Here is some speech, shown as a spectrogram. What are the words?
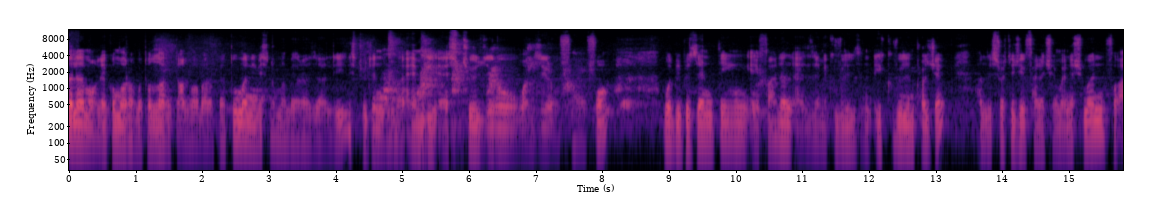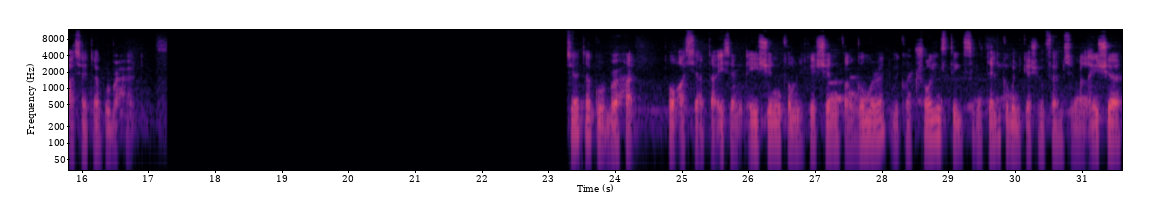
Assalamualaikum warahmatullahi taala wabarakatuh. My name is Noman bin Razali, student number MBS201054. Will be presenting a final exam equivalent, equivalent project on the strategic financial management for Berhad. Axiata Group Berhad or Axiata is an Asian communication conglomerate with controlling stakes in telecommunication firms in Malaysia,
